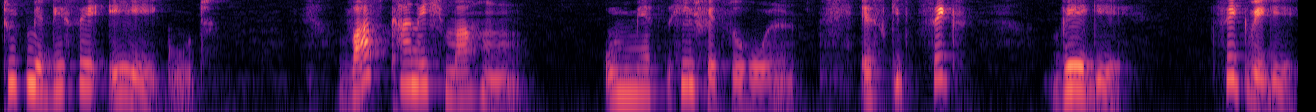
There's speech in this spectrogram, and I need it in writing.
Tut mir diese Ehe gut? Was kann ich machen, um mir Hilfe zu holen? Es gibt zig Wege, zig Wege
